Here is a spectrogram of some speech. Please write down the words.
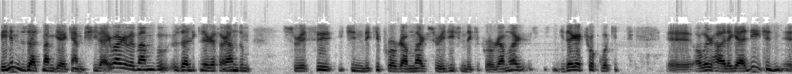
benim düzeltmem gereken bir şeyler var ve ben bu özellikle referandum süresi içindeki programlar, süreci içindeki programlar giderek çok vakit e, alır hale geldiği için e,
